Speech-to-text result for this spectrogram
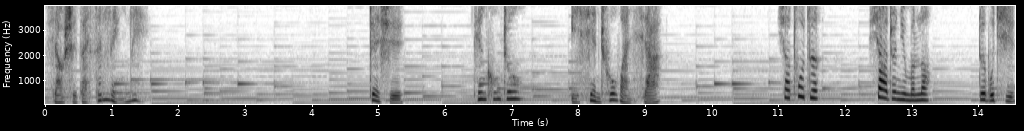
消失在森林里。这时，天空中已现出晚霞。小兔子，吓着你们了，对不起。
